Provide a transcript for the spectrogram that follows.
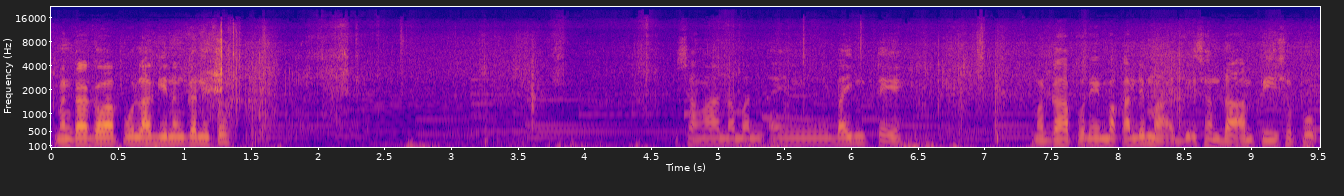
Nanggagawa po lagi ng ganito. Isa nga naman ay 20. Maghapon ay makalima, edi isang daang piso po.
